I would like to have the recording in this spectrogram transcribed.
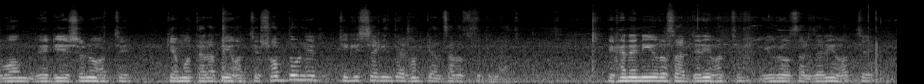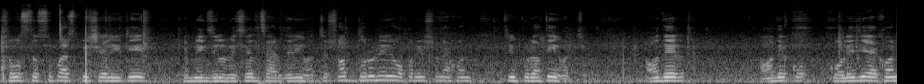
এবং রেডিয়েশনও হচ্ছে, কেমোথেরাপি হচ্ছে, সব ধরনের চিকিৎসা কিন্তু এখন ক্যান্সার হসপিটালে আছে। এখানে নিউরো সার্জারি হচ্ছে ইউরো সার্জারি হচ্ছে, সমস্ত সুপার স্পেশালিটির মেক্সিলোভিসেল সার্জারি হচ্ছে, সব ধরনের অপারেশন এখন ত্রিপুরাতেই হচ্ছে। আমাদের আমাদের কলেজে এখন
